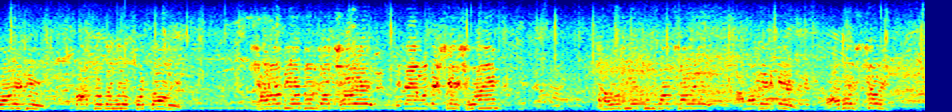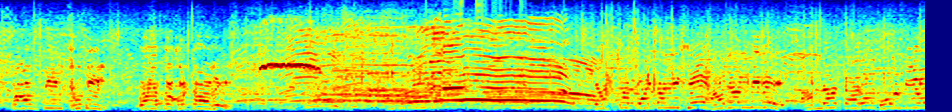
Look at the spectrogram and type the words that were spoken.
কলেজে বাধ্যতামূলক করতে হবে। শারদীয় দুর্গোৎসবে এটাই আমাদের শেষ পয়েন্ট শারদীয় দুর্গোৎসবে আমাদেরকে অবশ্যই পাঁচ দিন ছুটি বরাদ্দ করতে হবে। চারটা পঁয়তাল্লিশে আজান দিবে। আমরা কারও ধর্মীয়,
